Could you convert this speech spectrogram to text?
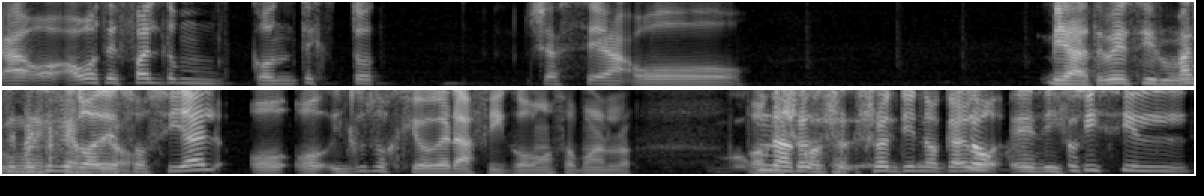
A, vos te falta un contexto, ya sea o... Mira, te voy a decir Más específico de social o, incluso geográfico, vamos a ponerlo. yo, entiendo que algo es difícil,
